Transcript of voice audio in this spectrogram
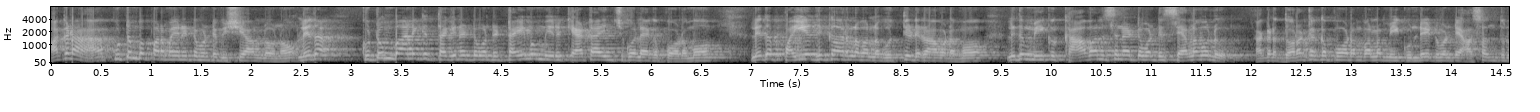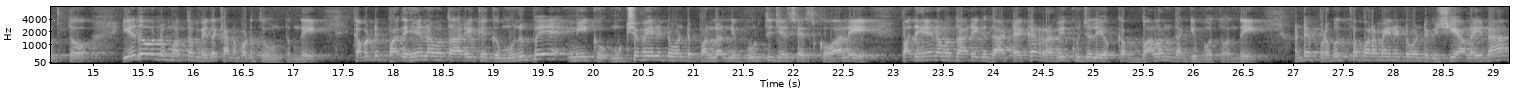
అక్కడ కుటుంబపరమైనటువంటి విషయాల్లోనో లేదా కుటుంబానికి తగినటువంటి టైం మీరు కేటాయించుకోలేకపోవడమో లేదా పై అధికారుల వల్ల ఒత్తిడి రావడమో లేదా మీకు కావలసినటువంటి సెలవులు అక్కడ దొరకకపోవడం వల్ల మీకు ఉండేటువంటి అసంతృప్తో ఏదో ఒకటి మొత్తం మీద కనబడుతూ ఉంటుంది. కాబట్టి పదిహేనవ తారీఖుకు మునిపే మీకు ముఖ్యమైనటువంటి పనులన్నీ పూర్తి చేసేసుకోవాలి. పదిహేనవ తారీఖు దాటాక రవి కుజుల యొక్క బలం తగ్గిపోతుంది. అంటే ప్రభుత్వపరమైనటువంటి విషయాలైనా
